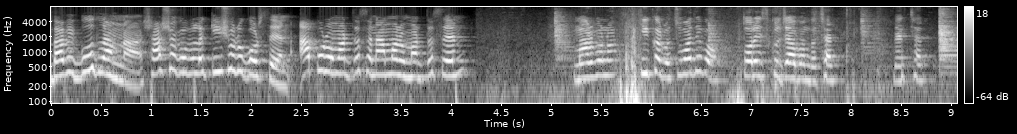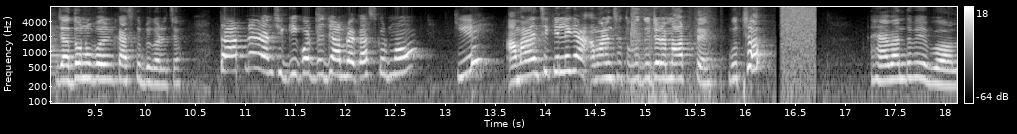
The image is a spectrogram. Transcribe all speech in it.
ভাবি বুঝলাম না। শাসক বলে কি শুরু করছেন? আপুরও মারতেছেন আমারও মারতেছেন। মারবো না। কি করব? চুমা দেবো তোর স্কুল যাওয়া বন্ধ ছাড়। দেখ ছাড়। যা দোনো বোন কাজ করবি করে যা। তা আপনার আনছি কি করতে? যে আমরা কাজ করব? কি? আমার আনছে কি লেগে? আমার আনছে তোকে দুজনে মারতে বুঝছ? হ্যাঁ বান্ধবী বল।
